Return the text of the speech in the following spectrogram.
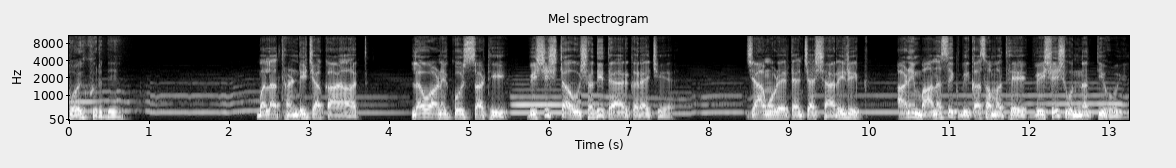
होय गुरुदेव मला थंडीच्या काळात लव आणि कुशसाठी विशिष्ट औषधी तयार करायची आहे. ज्यामुळे त्यांच्या शारीरिक आणि मानसिक विकासामध्ये विशेष उन्नती होईल.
